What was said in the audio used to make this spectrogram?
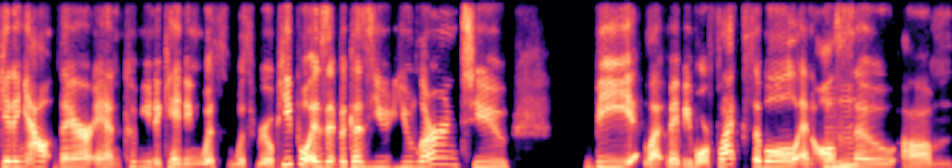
getting out there and communicating with with real people is it because you you learn to be like maybe more flexible and also um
